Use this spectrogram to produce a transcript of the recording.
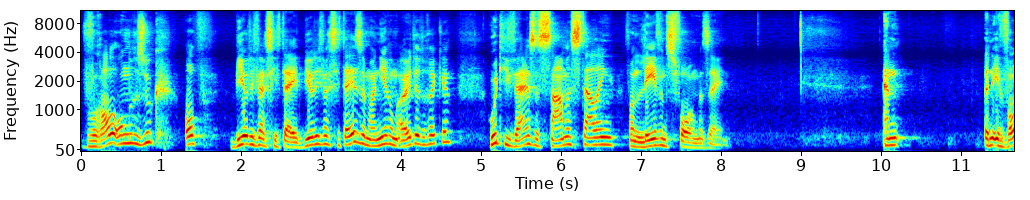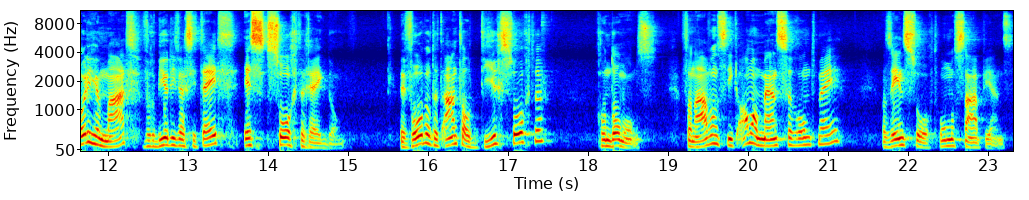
vooral onderzoek op biodiversiteit. Biodiversiteit is een manier om uit te drukken hoe diverse samenstelling van levensvormen zijn. En een eenvoudige maat voor biodiversiteit is soortenrijkdom. Bijvoorbeeld het aantal diersoorten rondom ons. Vanavond zie ik allemaal mensen rond mij. Dat is één soort, Homo sapiens.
